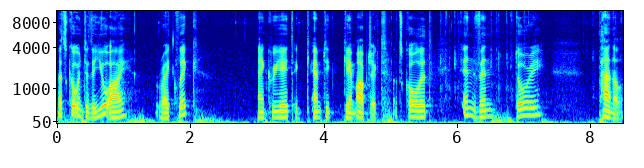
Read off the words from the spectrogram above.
Let's go into the UI right click and create an empty game object. Let's call it inventory panel.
